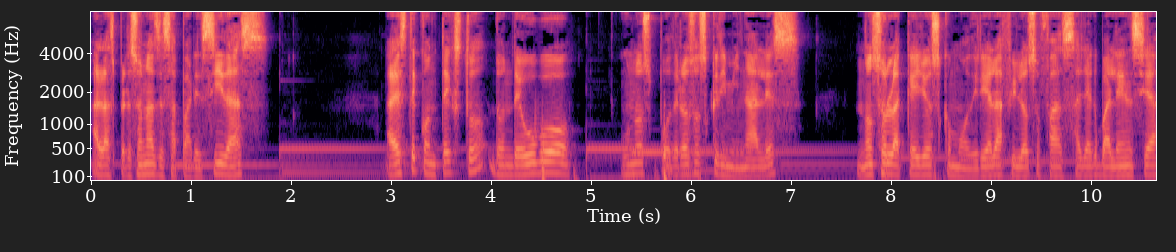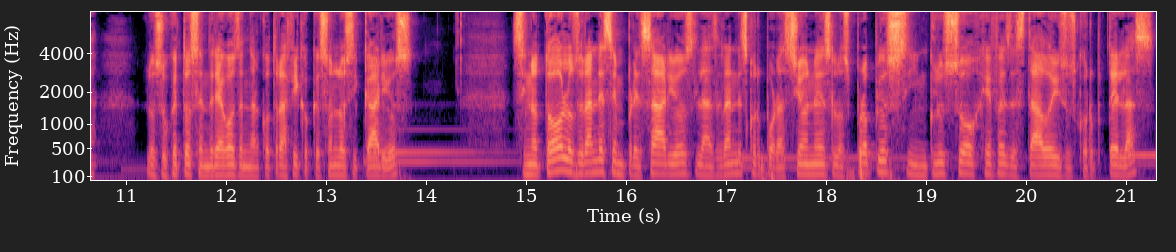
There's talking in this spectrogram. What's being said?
a las personas desaparecidas, a este contexto donde hubo unos poderosos criminales, no solo aquellos, como diría la filósofa Sayak Valencia, los sujetos endriagos del narcotráfico que son los sicarios, sino todos los grandes empresarios, las grandes corporaciones, los propios incluso jefes de Estado y sus corruptelas,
